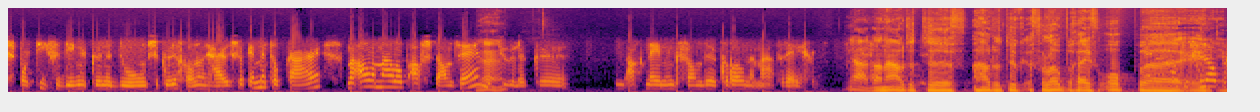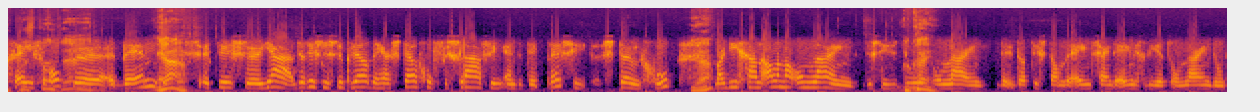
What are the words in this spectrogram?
sportieve dingen kunnen doen. Ze kunnen gewoon hun huiswerk en met elkaar. Maar allemaal op afstand hè, Ja. natuurlijk. eh, in achtneming van de coronamaatregelen. Ja, dan houdt het, eh, houdt het natuurlijk voorlopig even op. eh, in- voorlopig in even op, eh, Ben. Ja. Het is, het is, ja, er is natuurlijk wel de herstelgroep verslaving en de depressiesteungroep. Ja. Maar die gaan allemaal online. Dus die doen het online. De- dat is dan de een, zijn de enigen die het online doen.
